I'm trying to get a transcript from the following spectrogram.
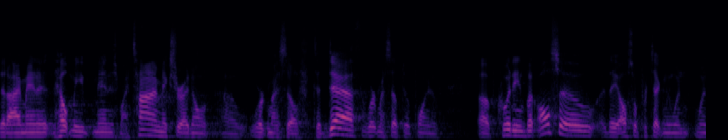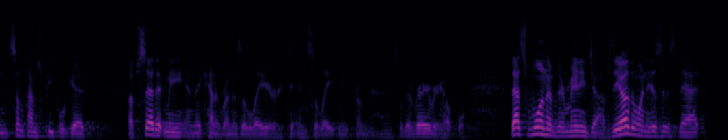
that I manage, help me manage my time, make sure I don't uh, work myself to death, work myself to a point of, of quitting. But also, they also protect me when, when sometimes people get upset at me and they kind of run as a layer to insulate me from that. And so they're very, very helpful. That's one of their many jobs. The other one is, is that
